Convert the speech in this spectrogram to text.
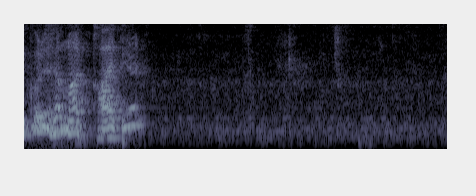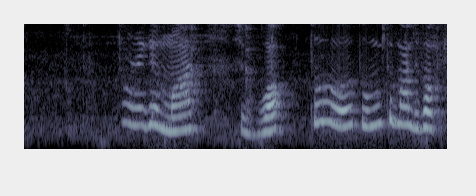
কী করে সব মাছ জানি? অনেকে মাছ ভক্ত তুমি তো মাছ ভক্ত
